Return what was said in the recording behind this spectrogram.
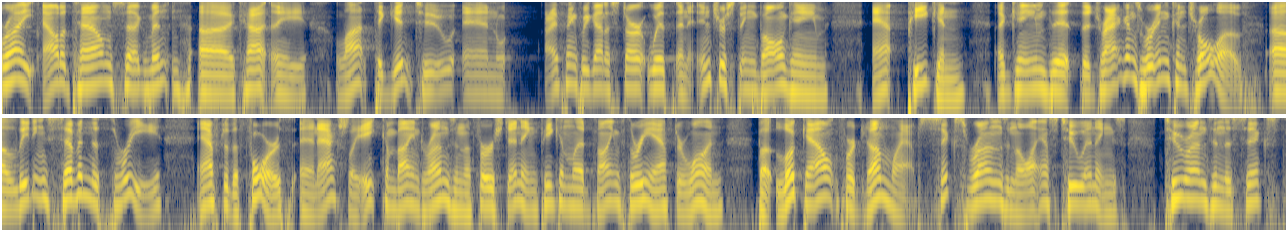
right, out of town segment. Uh, got a lot to get to, and I think we got to start with an interesting ball game at Pekin, a game that the Dragons were in control of, uh, leading seven to three after the fourth, and actually eight combined runs in the first inning. Pekin led five three after one, but look out for Dunlap, six runs in the last two innings, two runs in the sixth,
